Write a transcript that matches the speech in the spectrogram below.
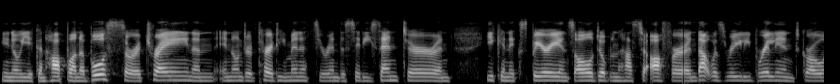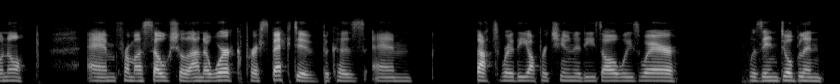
you know, you can hop on a bus or a train, and in under 30 minutes, you're in the city centre and you can experience all Dublin has to offer. And that was really brilliant growing up um, from a social and a work perspective because um, that's where the opportunities always were, was in Dublin.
